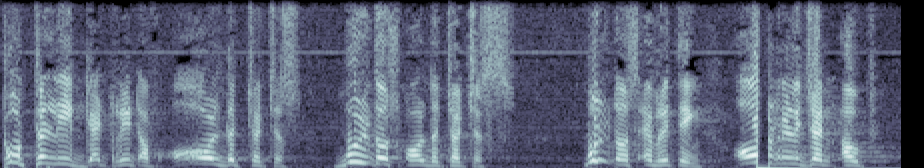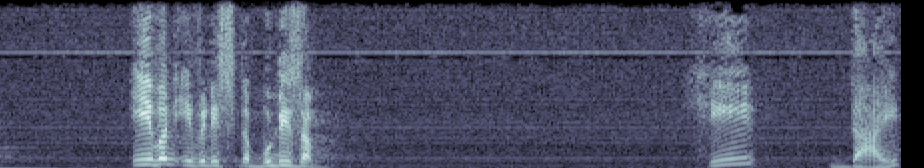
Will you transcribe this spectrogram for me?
Totally get rid of all the churches, bulldoze all the churches, bulldoze everything, all religion out, even if it is the Buddhism. He died,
